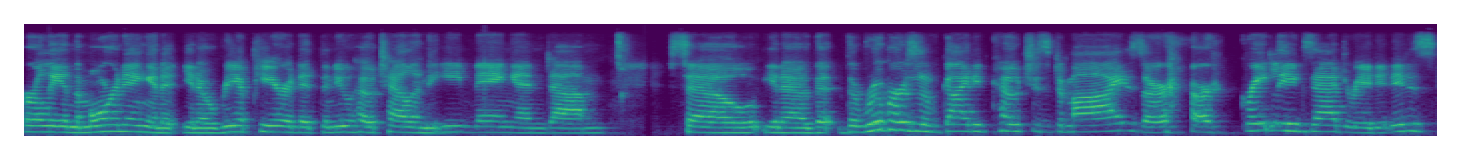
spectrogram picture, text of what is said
early in the morning and it, you know, reappeared at the new hotel in the evening. And, um, so, you know, the, the rumors of guided coach's demise are, are greatly exaggerated. It is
